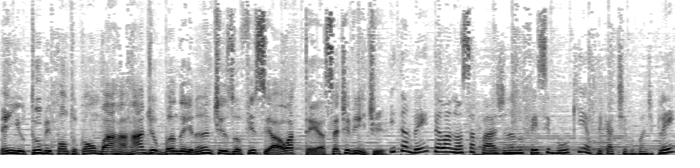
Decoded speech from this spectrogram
em youtube.com barra Rádio Bandeirantes Oficial até às 7h20. E também pela nossa página no Facebook, aplicativo Bandplay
